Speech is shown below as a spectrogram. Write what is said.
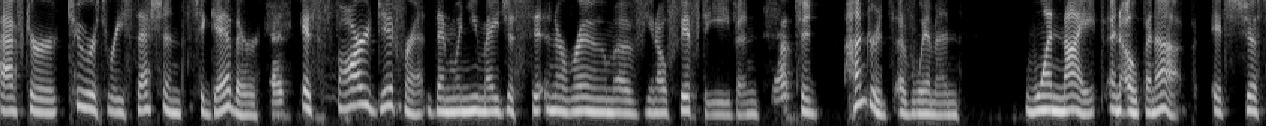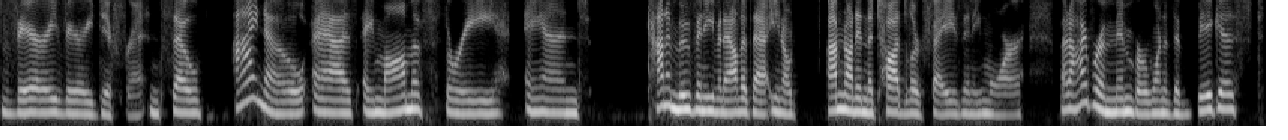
after two or three sessions together yes. is far different than when you may just sit in a room of you know 50 even to hundreds of women one night and open up. It's just very very different. And so i know as a mom of three and kind of moving even out of that you know I'm not in the toddler phase anymore. But I remember one of the biggest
